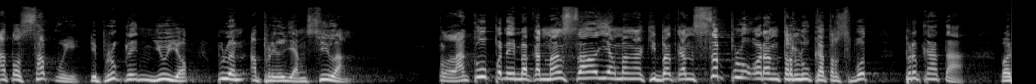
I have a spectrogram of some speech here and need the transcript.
atau subway di Brooklyn, New York bulan April yang silam. Pelaku penembakan massal yang mengakibatkan 10 orang terluka tersebut berkata bahwa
